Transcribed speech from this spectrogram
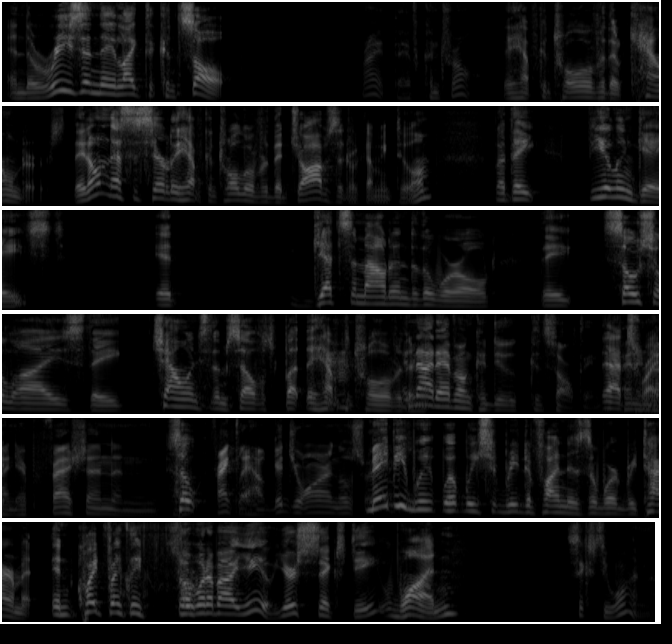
And the reason they like to consult, right. They have control. they have control over their calendars. They don't necessarily have control over the jobs that are coming to them, but they feel engaged. It gets them out into the world. They socialize, they challenge themselves, but they have control over their not everyone can do consulting. That's depending right. on your profession and how- So- frankly, how good you are in those. Sorts Maybe we, what we should redefine is the word retirement. And quite frankly, So what about you? You're 60, one 61.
